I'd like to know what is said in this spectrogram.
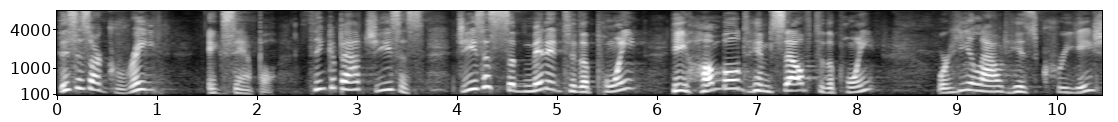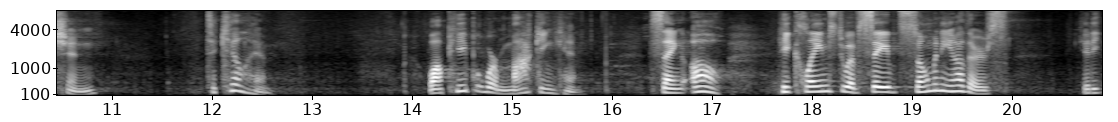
This is our great example. Think about Jesus. Jesus submitted to the point, he humbled himself to the point where he allowed his creation to kill him. While people were mocking him, saying, Oh, he claims to have saved so many others, yet he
